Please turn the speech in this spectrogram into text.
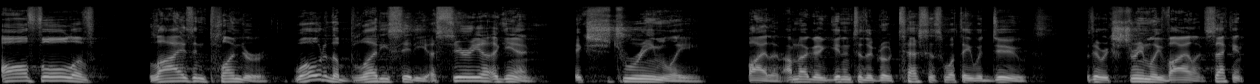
all full of lies and plunder. Woe to the bloody city. Assyria, again, extremely violent. I'm not going to get into the grotesqueness of what they would do, but they were extremely violent. Second,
